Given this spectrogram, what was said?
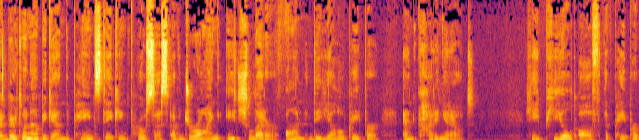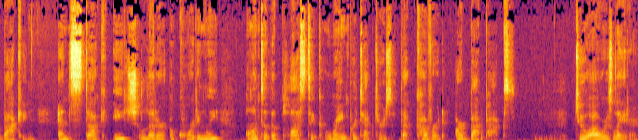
Alberto now began the painstaking process of drawing each letter on the yellow paper and cutting it out. He peeled off the paper backing and stuck each letter accordingly onto the plastic rain protectors that covered our backpacks. Two hours later,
